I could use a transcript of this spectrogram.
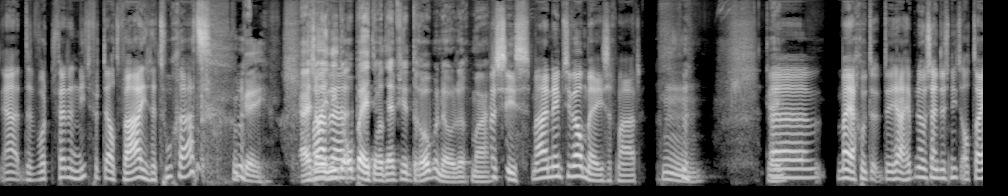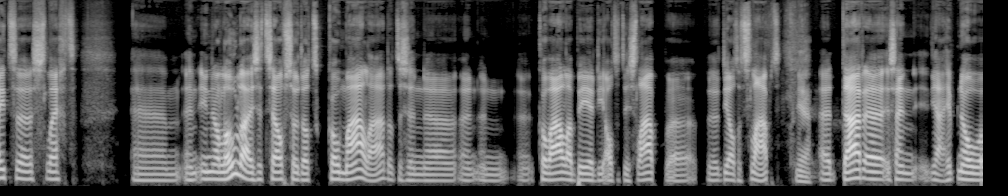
Ja, er wordt verder niet verteld waar je naartoe gaat. Oké. Hij zal je niet opeten, want heeft je dromen nodig, maar... Precies, maar hij neemt hij wel mee, zeg maar. Hmm. Ehm, maar ja, goed. De, de- ja, hypno zijn dus niet altijd eh, slecht. Ehm, en in Alola is het zelfs zo dat Komala, dat is een, eh, een, een eh, koala-beer die altijd in slaap, die altijd slaapt. daar zijn ja, hypno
